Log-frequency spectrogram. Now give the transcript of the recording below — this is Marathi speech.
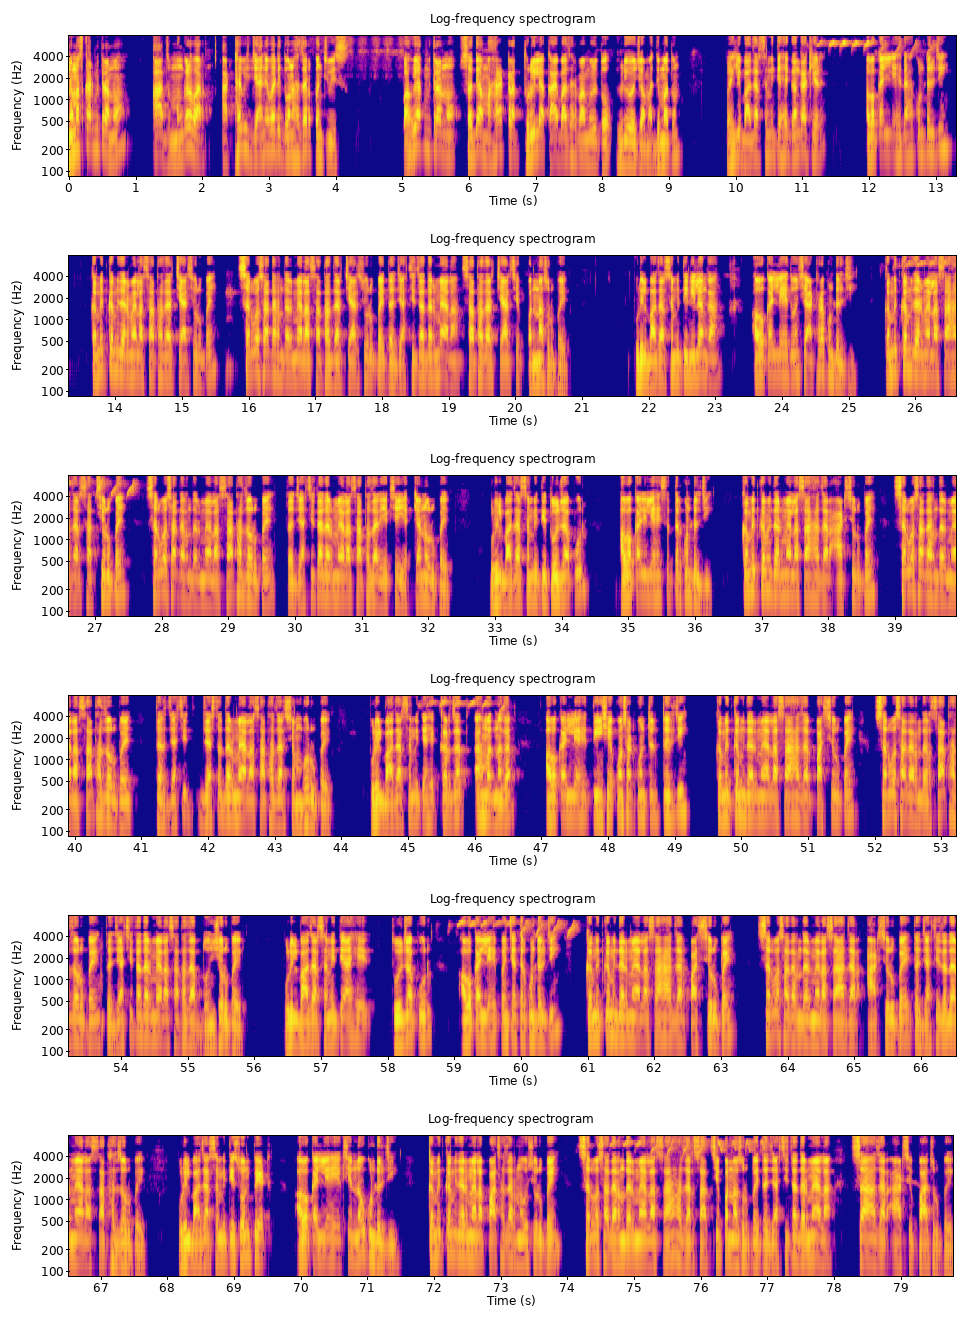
नमस्कार मित्रांनो आज मंगळवार अठ्ठावीस जानेवारी दोन हजार पंचवीस. पाहूयात मित्रांनो सध्या महाराष्ट्रात थुरीला काय बाजारभाव मिळतो व्हिडिओच्या माध्यमातून? पहिली बाजार समिती आहे गंगाखेड. अवकाली आहे दहा क्विंटलची. कमीत कमी दरम्याला सात हजार चारशे रुपये. सर्वसाधारण दरम्याला सात हजार चारशे रुपये तर जास्तीचा दरम्याला सात हजार चारशे पन्नास रुपये. पुढील बाजार समिती निलंगा. अवकाली आहे दोनशे अठरा क्विंटलची. कमीत कमी दरम्याला सहा हजार सातशे रुपये. सर्वसाधारण दर मिळाला सात हजार रुपये तर जास्तीचा दरम्याला सात हजार एकशे एक्क्याण्णव रुपये. पुढील बाजार समिती तुळजापूर अवकालेली आहे सत्तर क्विंटलची. कमीत कमी दरम्याला सहा हजार आठशे रुपये सर्वसाधारण दर मिळाला सात हजार रुपये तर जास्तीत जास्त दरम्याला सात हजार शंभर रुपये. पुढील बाजार समिती आहे कर्जत अहमदनगर अवकालेली आहे तीनशे एकोणसाठ क्विंटलची. कमीत कमी दरम्याला सहा हजार पाचशे रुपये सर्वसाधारण दर सात हजार रुपये तर जास्तीचा दरम्याला सात हजार दोनशे रुपये. पुढील बाजार समिती आहे तुळजापूर. अवकाली आहे पंच्याहत्तर क्विंटलची. कमीत कमी दर मिळाला सहा हजार पाचशे रुपये. सर्वसाधारण दर मिळाला सहा हजार आठशे रुपये. तर जास्तीचा दर मिळाला सात हजार रुपये. पुढील बाजार समिती सोनपेठ. अवकाली आहे एकशे नऊ क्विंटलची. कमीत कमी दर मिळाला पाच हजार नऊशे रुपये. सर्वसाधारण दर मिळाला सहा हजार सातशे पन्नास रुपये. तर जास्तीचा दर मिळाला सहा हजार आठशे पाच रुपये.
